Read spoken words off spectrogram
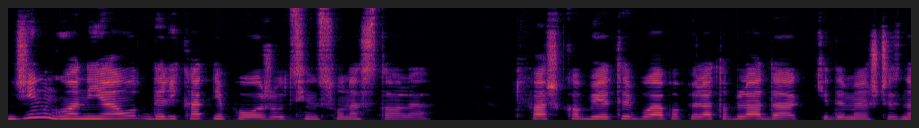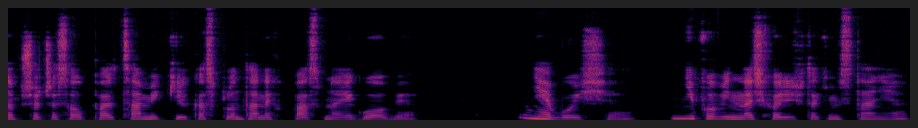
Jin Guanyao delikatnie położył Cinsu na stole. Twarz kobiety była popielato blada, kiedy mężczyzna przeczesał palcami kilka splątanych pasm na jej głowie. Nie bój się, nie powinnaś chodzić w takim stanie.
